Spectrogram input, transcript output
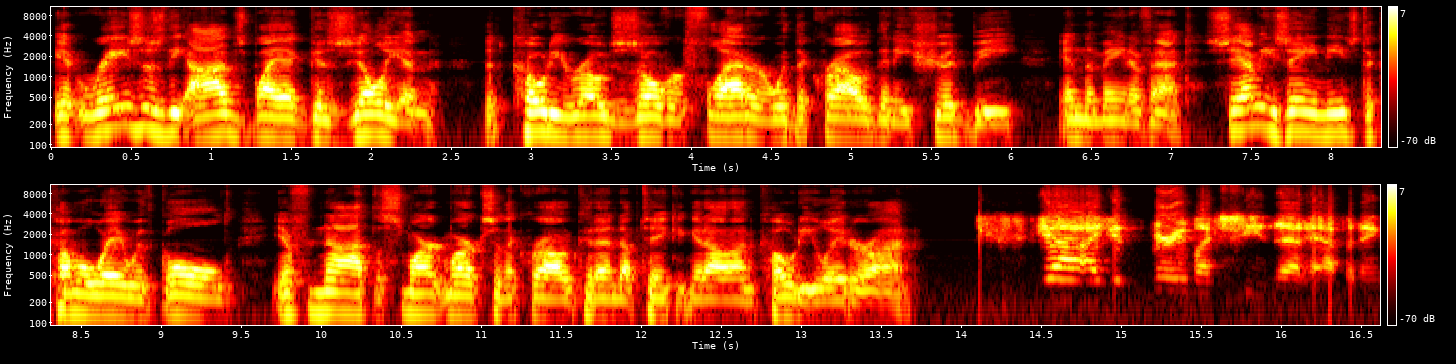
It raises the odds by a gazillion that Cody Rhodes is over flatter with the crowd than he should be in the main event. Sami Zayn needs to come away with gold. If not, the smart marks in the crowd could end up taking it out on Cody later on. Yeah, I could very much see that happening.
